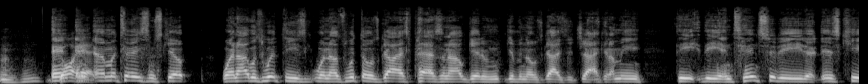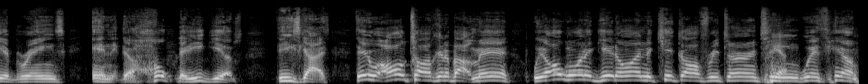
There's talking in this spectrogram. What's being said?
Mm-hmm. Go and, ahead. And I'm gonna tell you some Skip. When I was with these, when I was with those guys passing out, giving giving those guys a jacket. I mean, the the intensity that this kid brings and the hope that he gives these guys. They were all talking about, man, we all want to get on the kickoff return team yeah. with him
